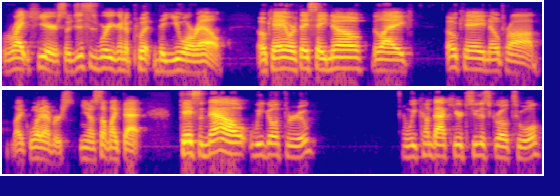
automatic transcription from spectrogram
right here. So this is where you're going to put the URL, okay? Or if they say no, like okay, no prob, like whatever, you know, something like that. Okay, so now we go through and we come back here to this growth tool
